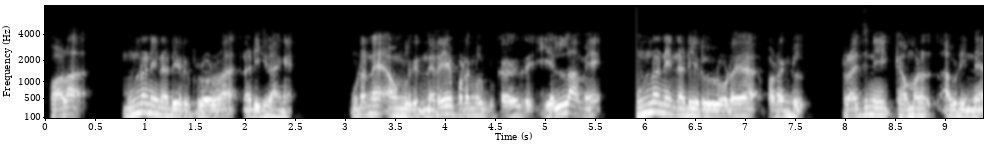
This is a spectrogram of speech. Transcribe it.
பல முன்னணி நடிகர்களோட நடிக்கிறாங்க. உடனே அவங்களுக்கு நிறைய படங்கள் புக் ஆகுது. எல்லாமே முன்னணி நடிகர்களுடைய படங்கள். ரஜினி கமல் அப்படின்னு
